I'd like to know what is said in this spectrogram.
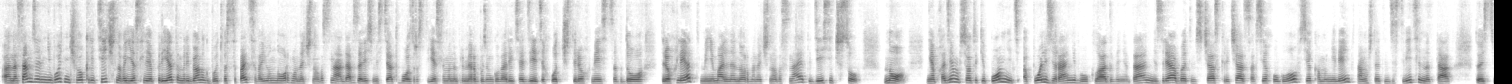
А на самом деле не будет ничего критичного, если при этом ребенок будет высыпать свою норму ночного сна, да, в зависимости от возраста. Если мы, например, будем говорить о детях от 4 месяцев до 3 лет, минимальная норма ночного сна это 10 часов. Но необходимо все-таки помнить о пользе раннего укладывания. Да? Не зря об этом сейчас кричат со всех углов, все, кому не лень, потому что это действительно так. То есть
